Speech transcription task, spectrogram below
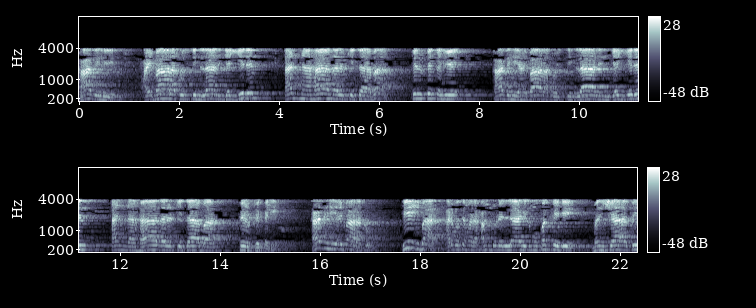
هذه عبارة استهلال جيد أن هذا الكتاب في الفقه. هذه عبارة استهلال جيد أن هذا الكتاب في الفقه. هذه عبارة هي عبارة. aliposema alhamdulillah almufaqqih man shaa fi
